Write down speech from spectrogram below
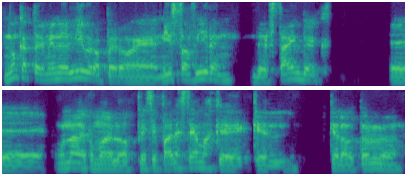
nunca terminé el libro, pero en East of Eden de Steinbeck, eh, uno de, como de los principales temas que, que, el, que el autor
